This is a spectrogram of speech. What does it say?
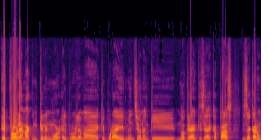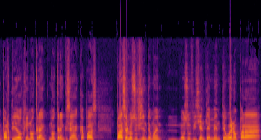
el problema con Kellen Moore, el problema que por ahí mencionan que no crean que sea capaz de sacar un partido, que no crean, no que sean capaz para ser lo, suficiente, lo suficientemente bueno para,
